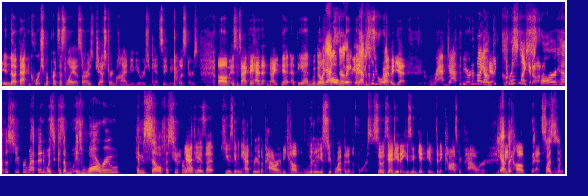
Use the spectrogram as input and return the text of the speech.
in the back in Courtship of Princess Leia, sorry, I was gesturing behind me, viewers, you can't see me, listeners, um, is the fact they had that night net at the end when they're like, Yeah, oh, they're wait, like, we we have a super super weapon weapon. yet. Wrap Dathomir in a night Now, net. did Put a Crystal on it. Star have a super weapon? Was because is Waru himself a super The weapon? idea is that he was giving Hethrir the power to become literally a super weapon of the Force. So it's the idea that he's going to get infinite cosmic power yeah, but, become but that super wasn't weapon.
